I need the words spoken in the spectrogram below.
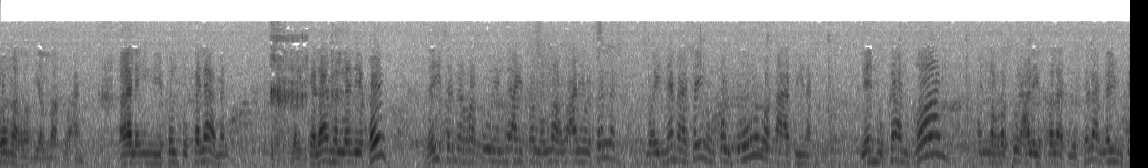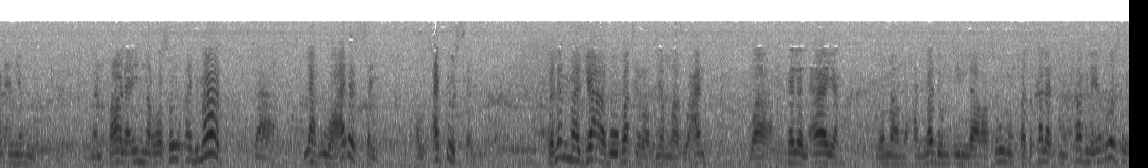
عمر رضي الله عنه. قال إني قلت كلاما. والكلام الذي قلت ليس من رسول الله صلى الله عليه وسلم وإنما شيء قلته وقع في نفسي لأنه كان ظان أن الرسول عليه الصلاة والسلام لا يمكن أن يموت. من قال إن الرسول قد مات فله هذا السيف أو حد السيف. فلما جاء أبو بكر رضي الله عنه وتلا الآية وما محمد إلا رسول قد خلت من قبله الرسل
